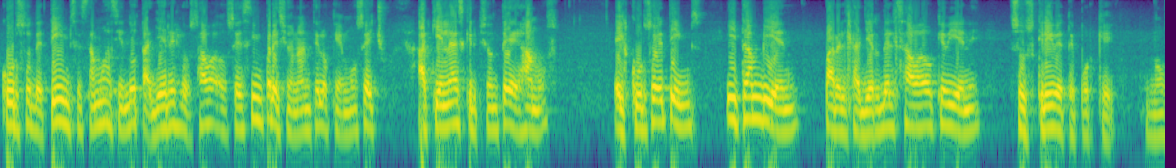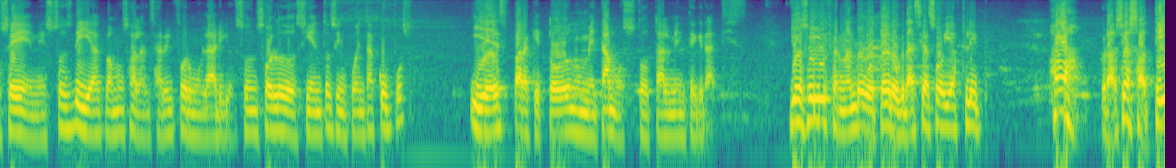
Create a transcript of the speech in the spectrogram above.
cursos de Teams, estamos haciendo talleres los sábados, es impresionante lo que hemos hecho. Aquí en la descripción te dejamos el curso de Teams y también para el taller del sábado que viene, suscríbete porque, no sé, en estos días vamos a lanzar el formulario. Son solo 250 cupos y es para que todos nos metamos totalmente gratis. Yo soy Luis Fernando Botero, gracias hoy a Flip. ¡Oh! Gracias a ti,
